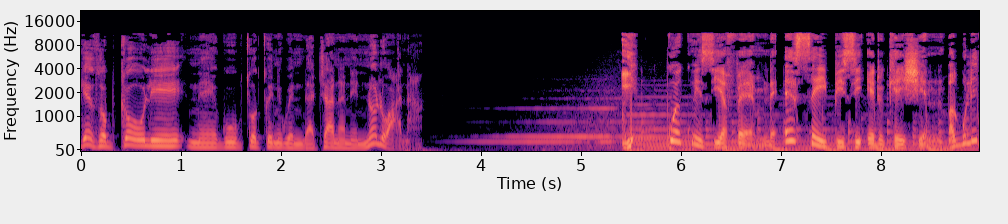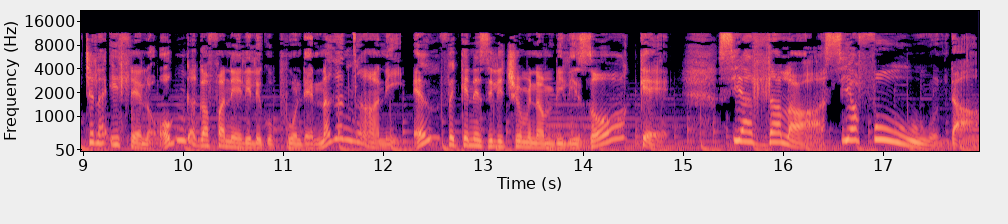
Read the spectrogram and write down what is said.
kezobuhloli nekucoceni kwendatshana nenolwana. Ikwekwezi fm ne-sabc education bakulethela ihlelo okungakafaneli likuphunde nakancani emvekeni ezilithumi nambili zonke siyadlala siyafunda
